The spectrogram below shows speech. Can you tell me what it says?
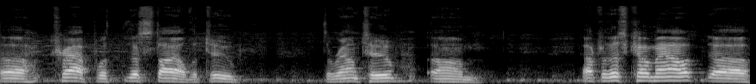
uh, trap with this style, the tube, the round tube. Um, after this come out, uh,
